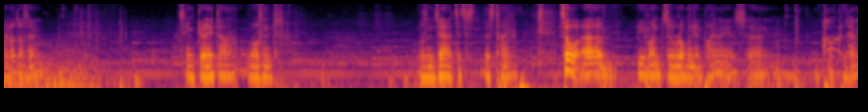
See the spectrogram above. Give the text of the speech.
A lot of them. I think Greta wasn't wasn't there at this, this time. So uh, we want the Roman Empire. Yes, um, talk to them.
